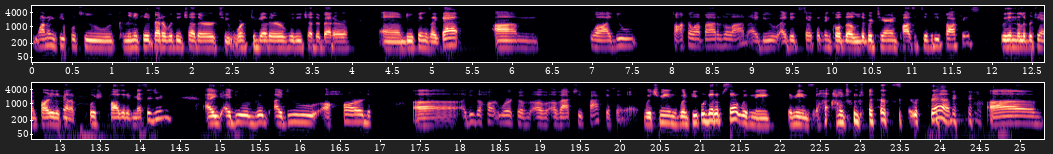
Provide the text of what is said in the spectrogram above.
wanting people to communicate better with each other to work together with each other better and do things like that um, well i do talk about it a lot. I do. I did start something called the Libertarian Positivity Caucus within the Libertarian Party to kind of push positive messaging. I, I do a good. I do a hard. Uh, I do the hard work of, of, of, actually practicing it, which means when people get upset with me, it means I don't get upset with them. um,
